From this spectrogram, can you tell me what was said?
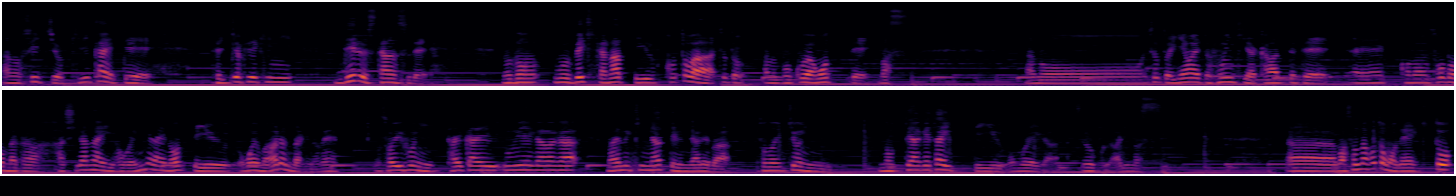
あのスイッチを切り替えて積極的に出るスタンスで臨むべきかなっていうことはちょっとあの僕は思ってます。あのー、ちょっと今までと雰囲気が変わってて、えー、この騒動の中走らない方がいいんじゃないのっていう思いもあるんだけどねそういうふうに大会運営側が前向きになってるんであればその勢いに乗ってあげたいっていう思いがすごくありますあまあそんなこともねきっと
